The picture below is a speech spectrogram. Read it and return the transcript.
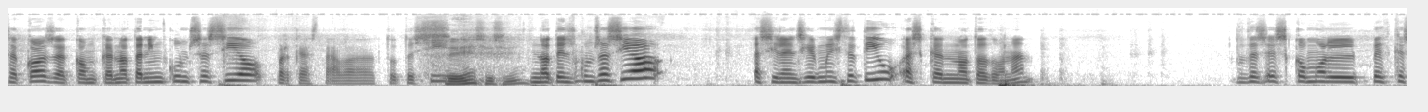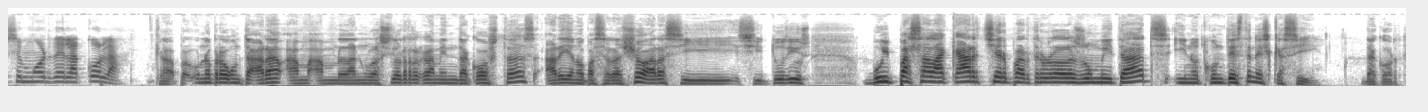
la cosa, com que no tenim concessió, perquè estava tot així, Sí, sí, sí. no tens concessió, a silenci administratiu és que no te donen. Entonces és com el pez que se muerde la cola. Clar, però una pregunta, ara amb, amb l'anul·lació del reglament de costes, ara ja no passarà això. Ara si, si tu dius vull passar la Karcher per treure les humitats i no et contesten és que sí. D'acord.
